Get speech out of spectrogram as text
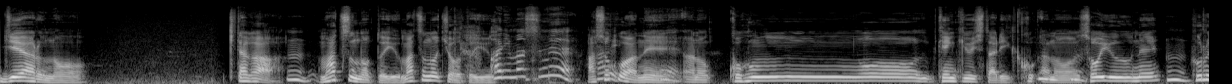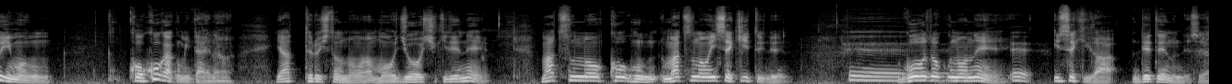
JR の北側、うん、松野という松野町というありますね。あそこはね、はい、あの古墳を研究したり、あの、そういうね、うん、古いもん考古学みたいなやってる人のはもう常識でね松の古墳松の遺跡っていうね豪族のね遺跡が出てるんですよ。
